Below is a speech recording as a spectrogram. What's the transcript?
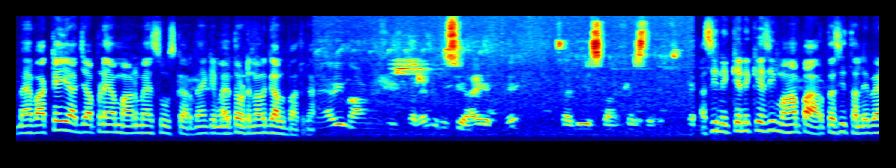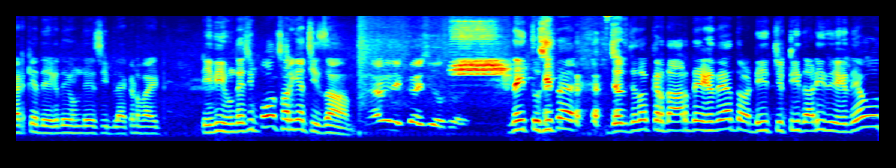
ਮੈਂ ਵਾਕਈ ਅੱਜ ਆਪਣੇ ਆਪ ਮਾਣ ਮਹਿਸੂਸ ਕਰਦਾ ਕਿ ਮੈਂ ਤੁਹਾਡੇ ਨਾਲ ਗੱਲਬਾਤ ਕਰ ਮੈਂ ਵੀ ਮਾਣ ਮਹਿਸੂਸ ਕਰ ਰਿਹਾ ਤੁਸੀਂ ਆਏ ਇੱਥੇ ਸਾਡੀ ਇਸ ਕਾਨਫਰੰਸ ਦੇ ਵਿੱਚ। ਅਸੀਂ ਨਿੱਕੇ ਨਿੱਕੇ ਸੀ ਮਹਾਭਾਰਤ ਅਸੀਂ ਥੱਲੇ ਬੈਠ ਕੇ ਦੇਖਦੇ ਹੁੰਦੇ ਸੀ ਬਲੈਕ ਐਂਡ ਵਾਈਟ ਟੀਵੀ ਹੁੰਦੇ ਸੀ ਬਹੁਤ ਸਾਰੀਆਂ ਚੀਜ਼ਾਂ। ਮੈਂ ਵੀ ਨਿੱਕਾ ਸੀ ਉਸ ਵੇਲੇ। ਨਹੀਂ ਤੁਸੀਂ ਤਾਂ ਜਦ ਜਦੋਂ ਕਿਰਦਾਰ ਦੇਖਦੇ ਆ ਤੁਹਾਡੀ ਚਿੱਟੀ ਦਾੜੀ ਦੇਖਦੇ ਆ ਉਹ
